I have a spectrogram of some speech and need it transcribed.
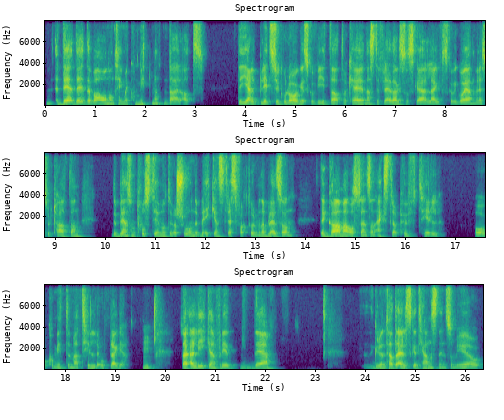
Det, det, det var òg noen ting med commitmenten der at det hjelper litt psykologisk å vite at OK, neste fredag så skal, legge, skal vi gå gjennom resultatene. Det ble en sånn positiv motivasjon. Det ble ikke en stressfaktor, men da ble det sånn det ga meg også en sånn ekstra puff til å committe meg til det opplegget. Mm. Så jeg, jeg, liker den fordi det Grunnen til at jeg elsker tjenesten din så mye og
